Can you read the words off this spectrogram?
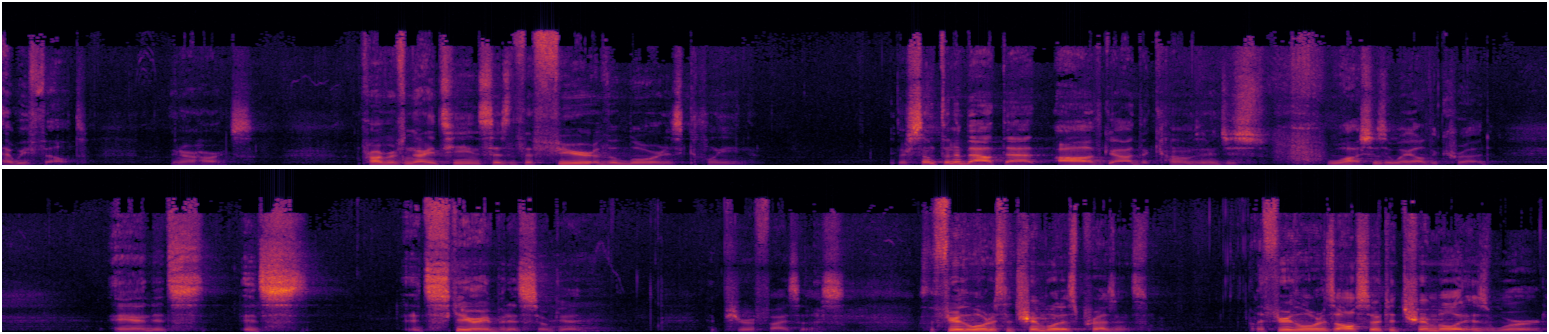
that we felt in our hearts. Proverbs 19 says that the fear of the Lord is clean. There's something about that awe of God that comes and it just washes away all the crud and it's, it's, it's scary, but it's so good. It purifies us. So the fear of the Lord is to tremble at his presence. The fear of the Lord is also to tremble at his word.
